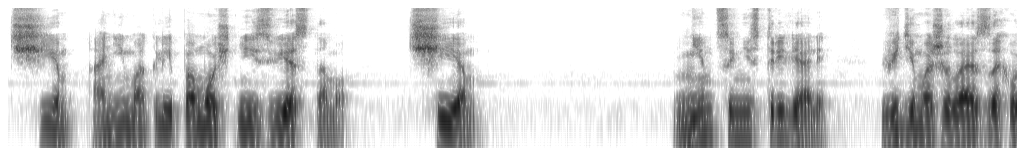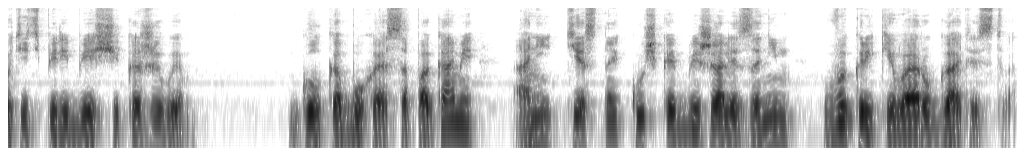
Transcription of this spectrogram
Чем они могли помочь неизвестному? Чем? Немцы не стреляли, видимо, желая захватить перебежчика живым. Гулко бухая сапогами, они тесной кучкой бежали за ним, выкрикивая ругательства.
